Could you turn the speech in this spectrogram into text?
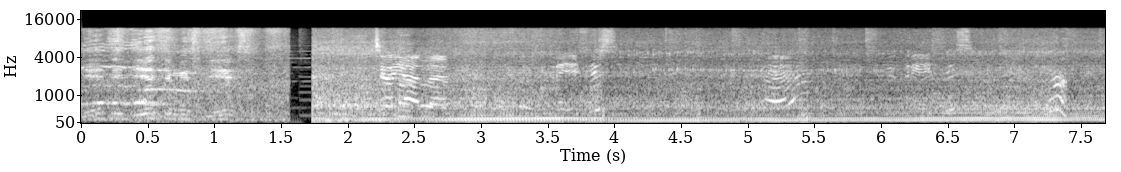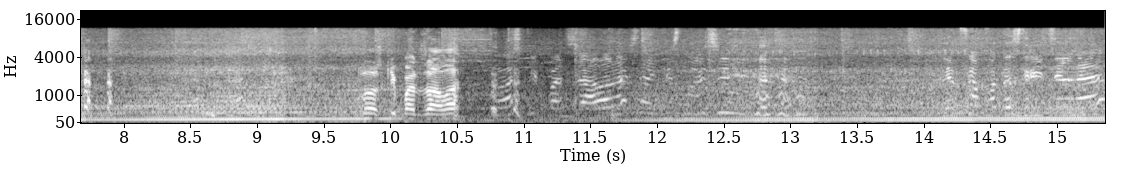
Дети, дети, мы здесь. Че, Яна? Трефишь? А? Ты трефишь? Ножки поджала. Ножки поджала на всякий случай. Лицо подозрительное.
